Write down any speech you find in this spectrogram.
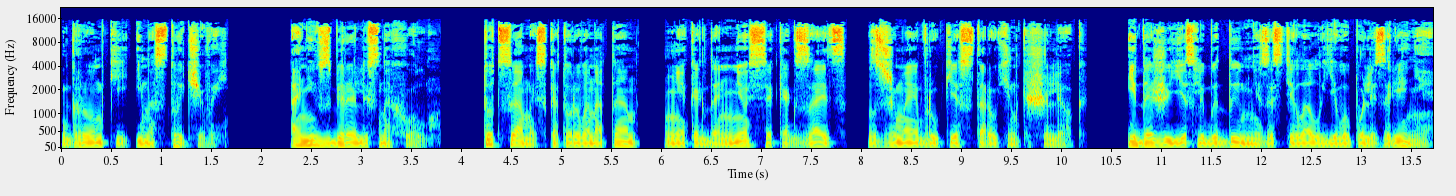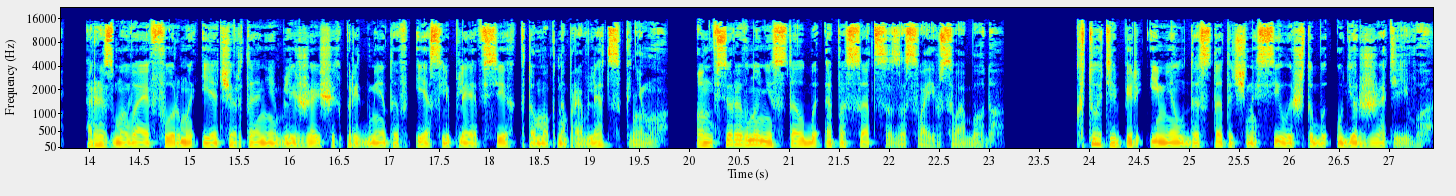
громкий и настойчивый. Они взбирались на холм. Тот самый, с которого Натан некогда несся, как заяц, сжимая в руке старухин кошелек. И даже если бы дым не застилал его поле зрения, размывая формы и очертания ближайших предметов и ослепляя всех, кто мог направляться к нему, он все равно не стал бы опасаться за свою свободу. Кто теперь имел достаточно силы, чтобы удержать его?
